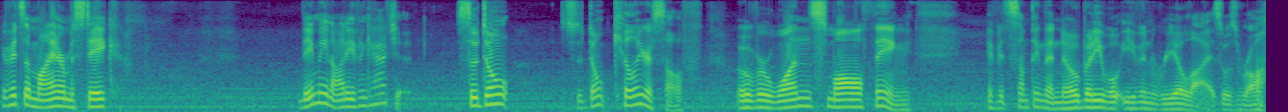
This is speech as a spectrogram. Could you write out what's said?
If it's a minor mistake, they may not even catch it. So don't so don't kill yourself over one small thing if it's something that nobody will even realize was wrong.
